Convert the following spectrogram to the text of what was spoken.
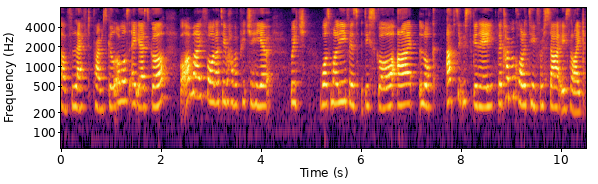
have left primary school almost eight years ago. But on my phone I do have a picture here which was my leavers disco. I look absolutely skinny. The camera quality for a start is like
